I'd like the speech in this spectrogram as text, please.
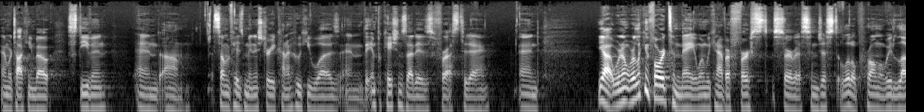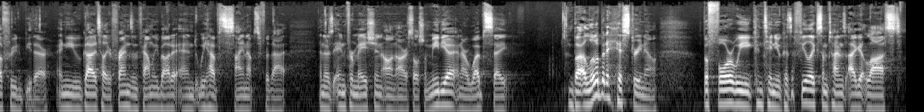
And we're talking about Stephen and um, some of his ministry, kind of who he was, and the implications that is for us today. And yeah, we're, we're looking forward to May when we can have our first service and just a little promo. We'd love for you to be there. And you got to tell your friends and family about it. And we have signups for that. And there's information on our social media and our website. But a little bit of history now before we continue, because I feel like sometimes I get lost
